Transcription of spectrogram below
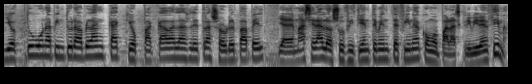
y obtuvo una pintura blanca que opacaba las letras sobre el papel y además era lo suficientemente fina como para escribir encima.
